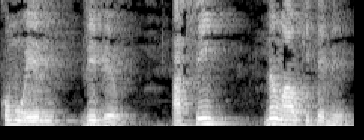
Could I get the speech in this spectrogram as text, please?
como ele viveu. Assim, não há o que temer.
